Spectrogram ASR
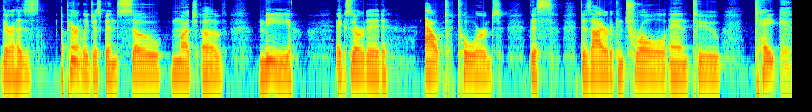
there has apparently just been so much of me exerted out towards this desire to control and to take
